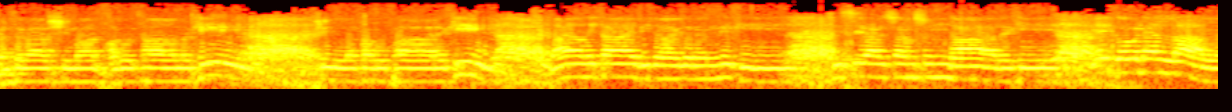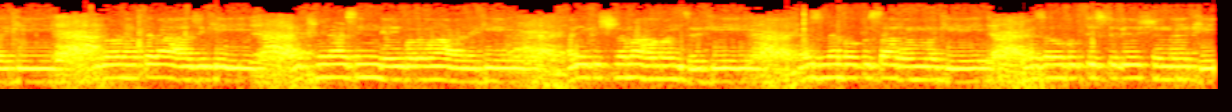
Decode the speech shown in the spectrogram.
Kantara Srimad Bhagavatam ki, Srila Prabhupada ki, Nayanitai Vidagaranga ki, Sisira Samsundar ki, Govardhan Lal ki, Gaurnataraj ki, Lakshmi Singh Dev Bhagavan ki, Hare Krishna Mahamantra ki, Krishna Prasadam ki, Krishna Bhakti Distribution ki,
